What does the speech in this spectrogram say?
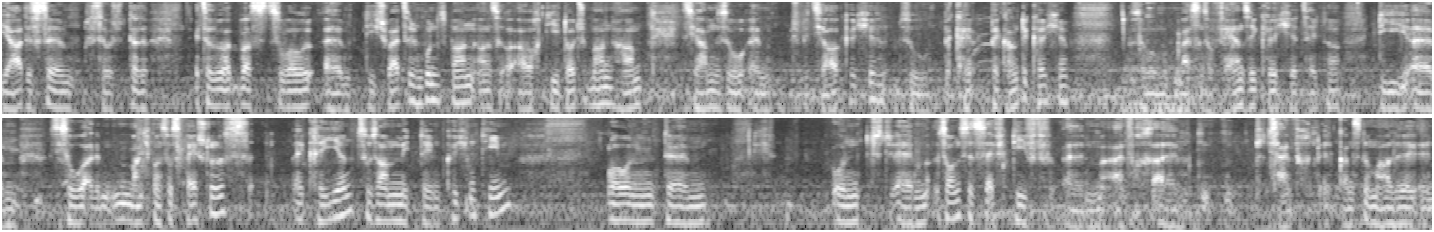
Ja, das, ähm, das, das, jetzt also was sowohl ähm, die Schweizerischen Bundesbahnen als auch die Deutsche Bahn haben, sie haben so ähm, Spezialköche, so beka bekannte Köche, so meistens so Fernsehköche etc., die ähm, so ähm, manchmal so Specials äh, kreieren zusammen mit dem Küchenteam und ähm, und ähm, sonst ist es effektiv ähm, einfach, äh, gibt's einfach einen ganz normale äh,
